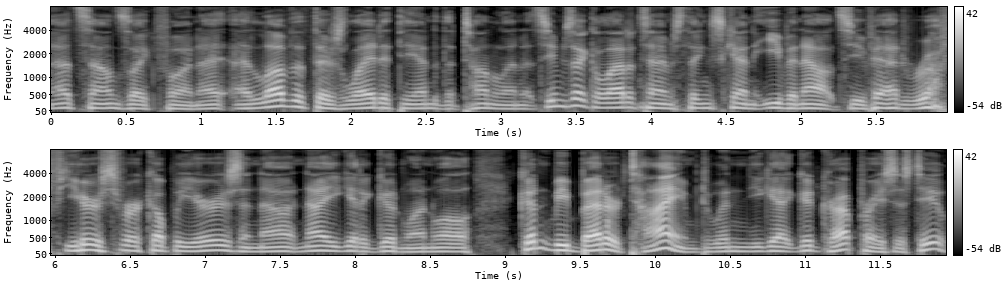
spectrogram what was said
That sounds like fun. I, I love that there's light at the end of the tunnel, and it seems like a lot of times things kind of even out. So you've had rough years for a couple years, and now now you get a good one. Well, couldn't be better timed when you get good crop prices too.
